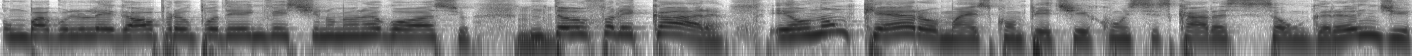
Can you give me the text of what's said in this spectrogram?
um bagulho legal para eu poder investir no meu negócio. Uhum. Então eu falei, cara eu não quero mais competir com esses caras que são grandes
